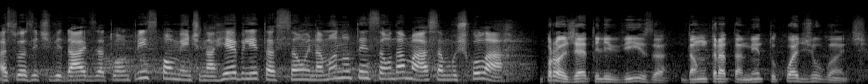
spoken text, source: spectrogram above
As suas atividades atuam principalmente na reabilitação e na manutenção da massa muscular. O projeto ele visa dar um tratamento coadjuvante,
